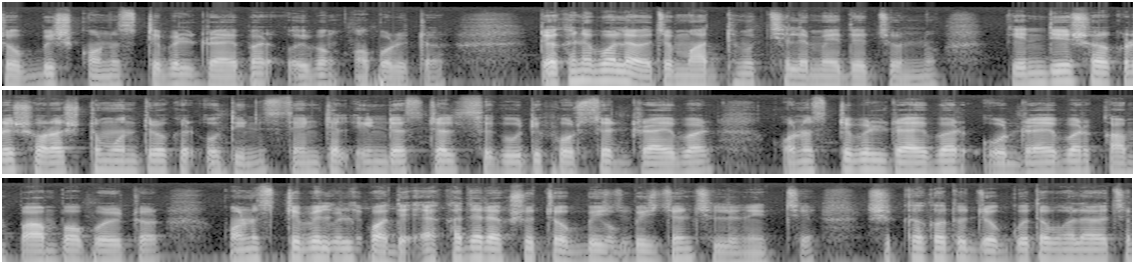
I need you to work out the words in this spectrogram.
চব্বিশ কনস্টেবল ড্রাইভার এবং অপারেটর তো এখানে বলা হয়েছে মাধ্যমিক ছেলে মেয়েদের জন্য। কেন্দ্রীয় সরকারের স্বরাষ্ট্র মন্ত্রকের অধীন সেন্ট্রাল ইন্ডাস্ট্রিয়াল সিকিউরিটি ফোর্সের ড্রাইভার, কনস্টেবল ড্রাইভার ও driver cum pump operator. Constable পদে এক হাজার একশো চব্বিশ বিশ জন ছেলে নিচ্ছে। শিক্ষাগত যোগ্যতা বলা হয়েছে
